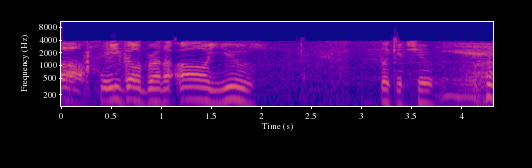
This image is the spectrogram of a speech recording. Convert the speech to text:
Oh, here you go, brother. Oh, you. Look at you. Yeah.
